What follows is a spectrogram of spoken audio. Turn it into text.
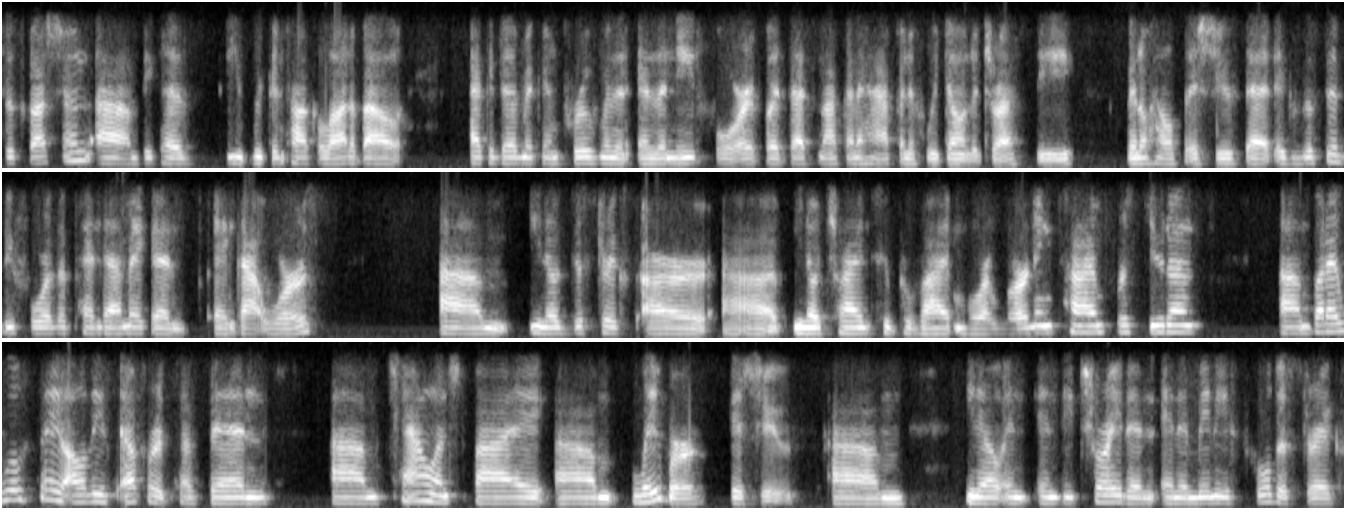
discussion um, because we can talk a lot about academic improvement and the need for it, but that's not going to happen if we don't address the mental health issues that existed before the pandemic and, and got worse. Um, you know, districts are, uh, you know, trying to provide more learning time for students um, but I will say all these efforts have been um, challenged by um, labor issues. Um, you know, in, in Detroit and, and in many school districts,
